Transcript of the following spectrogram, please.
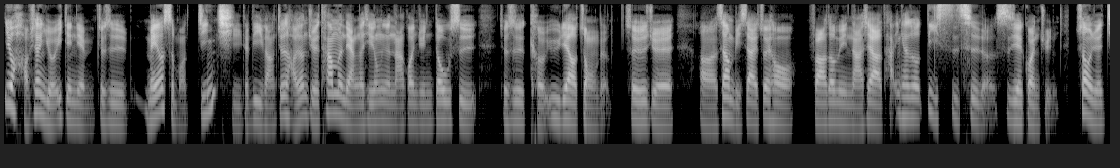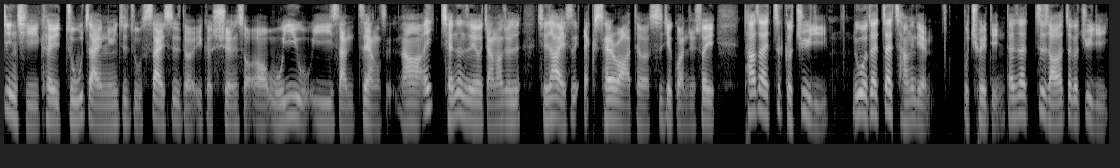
又好像有一点点，就是没有什么惊奇的地方，就是好像觉得他们两个其中一个拿冠军都是就是可预料中的，所以就觉得呃这场比赛最后。弗拉多米拿下他应该说第四次的世界冠军，算我觉得近期可以主宰女子组赛事的一个选手哦，五一五一一三这样子。然后哎，前阵子有讲到，就是其实他也是 Xterra 的世界冠军，所以他在这个距离，如果再再长一点不确定，但是至少在这个距离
